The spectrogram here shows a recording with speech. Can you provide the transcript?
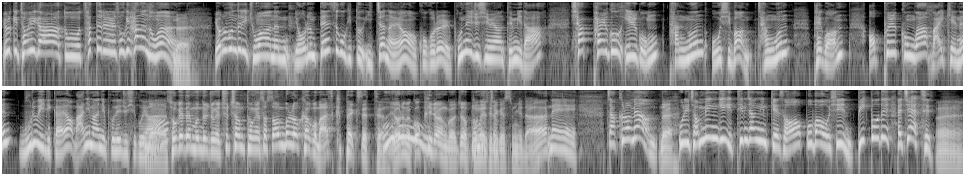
이렇게 저희가 또 차트를 소개하는 동안 네. 여러분들이 좋아하는 여름 댄스곡이 또 있잖아요. 그거를 보내주시면 됩니다. 샵 8910, 단문 50원, 장문 100원, 어플 콩과 마이케는 무료이니까요. 많이 많이 보내주시고요. 네, 소개된 분들 중에 추첨 통해서 sunblock하고 마스크팩 세트. 여름에 꼭 필요한 거죠. 보내드리겠습니다. 네. 자, 그러면 네. 우리 전민기 팀장님께서 뽑아오신 빅보드 차트 네.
